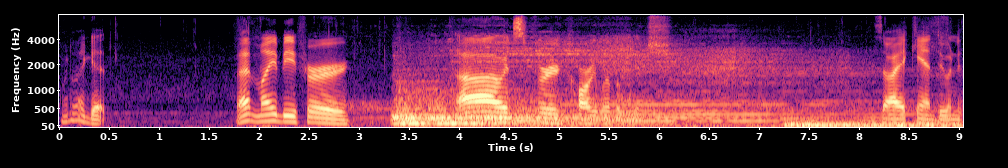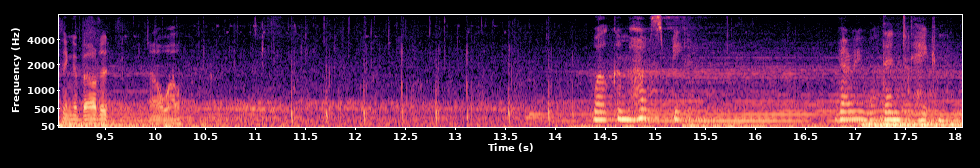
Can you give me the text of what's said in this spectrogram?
What did I get? That might be for. Oh, it's for Karla the Witch. So I can't do anything about it. Oh well. Welcome, host speaker. Very well then taken.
